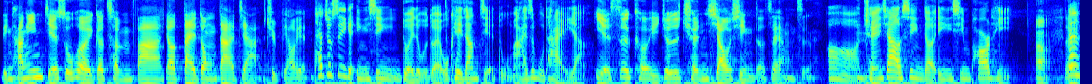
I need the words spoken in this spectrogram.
领航音结束会有一个惩罚，要带动大家去表演。它就是一个迎新营队，对不对？我可以这样解读吗？还是不太一样？也是可以，就是全校性的这样子。哦，全校性的迎新 party。嗯，但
